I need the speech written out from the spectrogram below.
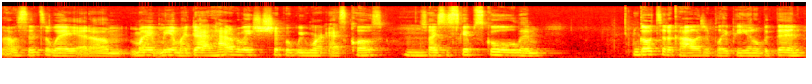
I was sent away and um my me and my dad had a relationship but we weren't as close. So I used to skip school and go to the college and play piano, but then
